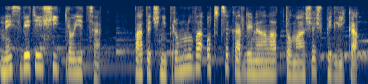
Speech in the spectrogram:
Nejsvětější trojice. Páteční promluva otce kardinála Tomáše Špidlíka.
